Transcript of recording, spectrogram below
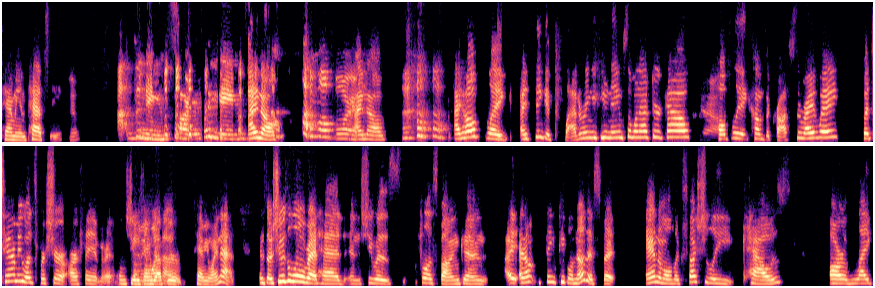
Tammy, and Patsy. Uh, the names, sorry, the names. I know, I'm all for it. I know. I hope like I think it's flattering if you name someone after a cow. Hopefully it comes across the right way. But Tammy was for sure our favorite, and she was named Wynette. after Tammy Wynette. And so she was a little redhead, and she was full of spunk. And I, I don't think people know this, but animals, especially cows, are like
